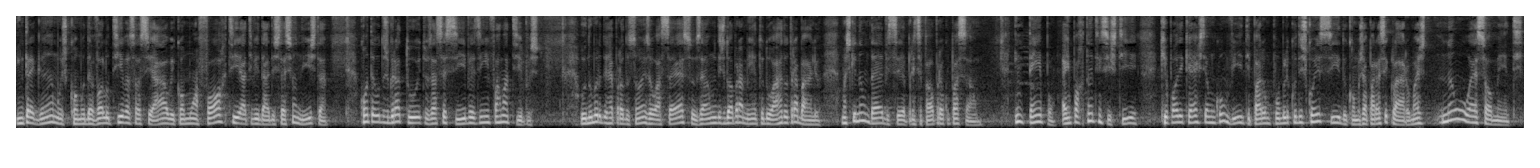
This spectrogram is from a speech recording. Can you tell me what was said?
Entregamos como devolutiva social e como uma forte atividade extensionista conteúdos gratuitos, acessíveis e informativos. O número de reproduções ou acessos é um desdobramento do ar do trabalho, mas que não deve ser a principal preocupação. Em tempo, é importante insistir que o podcast é um convite para um público desconhecido, como já parece claro, mas não o é somente.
